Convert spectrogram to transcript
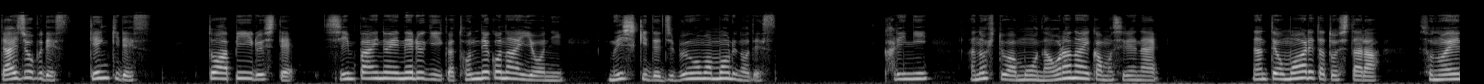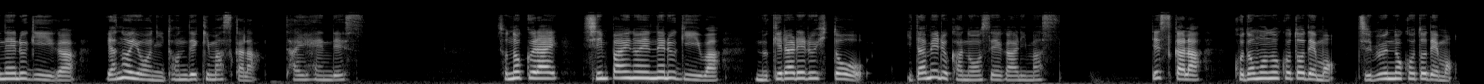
大丈夫です、元気です、とアピールして、心配のエネルギーが飛んでこないように、無意識で自分を守るのです。仮に、あの人はもう治らないかもしれない、なんて思われたとしたら、そのエネルギーが矢のように飛んできますから大変です。そのくらい心配のエネルギーは向けられる人を痛める可能性があります。ですから子供のことでも自分のことでも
